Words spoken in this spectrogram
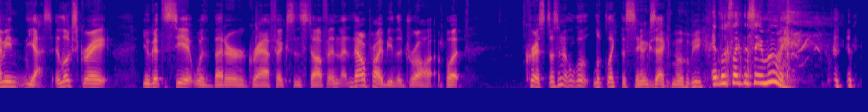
I mean, yes, it looks great. You'll get to see it with better graphics and stuff, and that'll probably be the draw. But Chris, doesn't it look, like the same exact movie? It looks like the same movie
